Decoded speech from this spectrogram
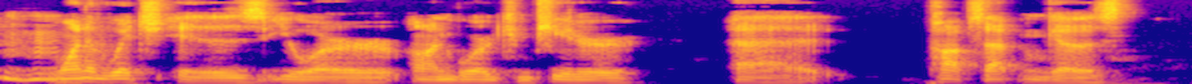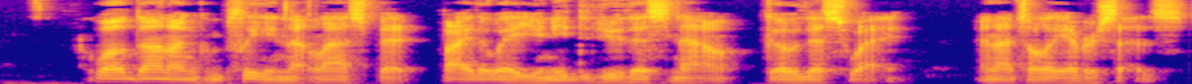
hmm One of which is your onboard computer uh, pops up and goes, Well done on completing that last bit. By the way, you need to do this now. Go this way. And that's all he ever says.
